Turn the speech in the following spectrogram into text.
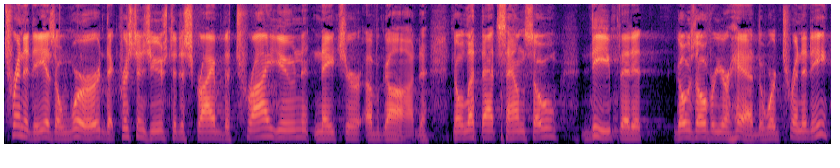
Trinity is a word that Christians use to describe the triune nature of God. Don't let that sound so deep that it goes over your head. The word Trinity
